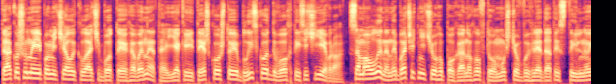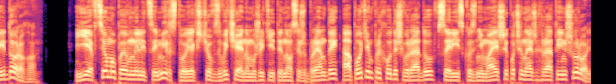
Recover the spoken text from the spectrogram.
Також у неї помічали клач Ботега Венета, який теж коштує близько 2 тисяч євро. Сама Олена не бачить нічого поганого в тому, щоб виглядати стильно і дорого. Є в цьому певне ліцемірство, якщо в звичайному житті ти носиш бренди, а потім приходиш в раду, все різко знімаєш і починаєш грати іншу роль.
